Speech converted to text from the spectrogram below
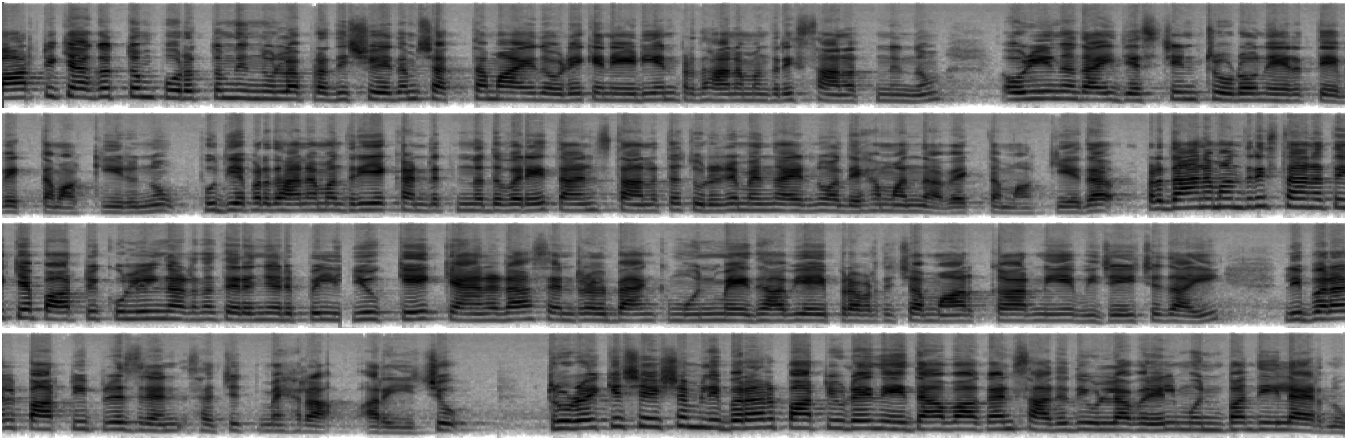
പാർട്ടിക്കകത്തും പുറത്തും നിന്നുള്ള പ്രതിഷേധം ശക്തമായതോടെ കനേഡിയൻ പ്രധാനമന്ത്രി സ്ഥാനത്തു നിന്നും ഒഴിയുന്നതായി ജസ്റ്റിൻ ട്രൂഡോ നേരത്തെ വ്യക്തമാക്കിയിരുന്നു. പുതിയ പ്രധാനമന്ത്രിയെ കണ്ടെത്തുന്നതുവരെ താൻ സ്ഥാനത്ത് തുടരുമെന്നായിരുന്നു അദ്ദേഹം അന്ന് വ്യക്തമാക്കിയത്. പ്രധാനമന്ത്രി സ്ഥാനത്തേക്ക് പാർട്ടിക്കുള്ളിൽ നടന്ന തെരഞ്ഞെടുപ്പിൽ U K Canada central bank മുൻ മേധാവിയായി പ്രവർത്തിച്ച മാർക്കാർണിയെ വിജയിച്ചതായി Liberal Party president Sachit Mehra അറിയിച്ചു. ട്രൂഡോയ്ക്ക് ശേഷം ലിബറൽ പാർട്ടിയുടെ നേതാവാകാൻ സാധ്യതയുള്ളവരിൽ മുൻപന്തിയിലായിരുന്നു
